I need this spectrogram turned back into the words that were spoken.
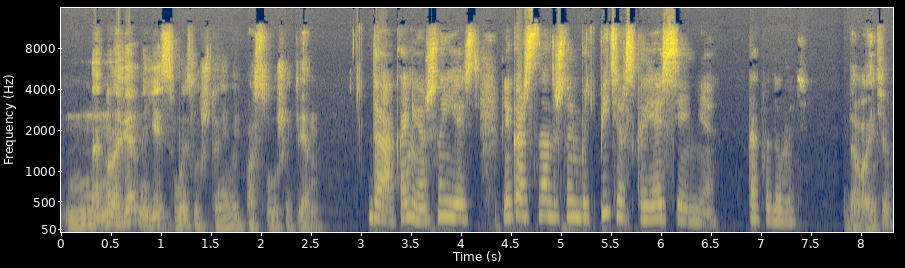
на- ну, наверное, есть смысл что-нибудь послушать, Лен. Да, конечно, есть. Мне кажется, надо что-нибудь питерское и осеннее. Как вы думаете? Давайте.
